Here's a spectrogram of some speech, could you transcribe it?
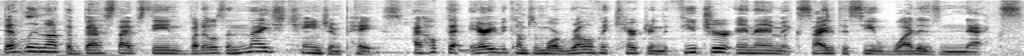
Definitely not the best I've seen, but it was a nice change in pace. I hope that Eri becomes a more relevant character in the future, and I am excited to see what is next.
